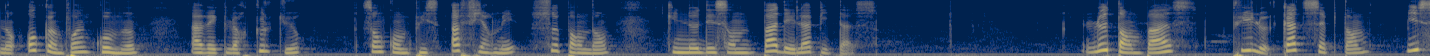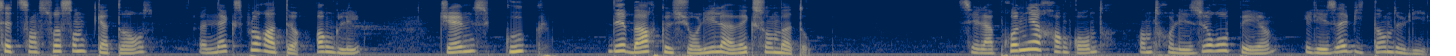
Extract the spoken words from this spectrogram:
n'ont aucun point commun avec leur culture, sans qu'on puisse affirmer cependant qu'ils ne descendent pas des Lapitas. Le temps passe, puis le 4 septembre 1774, un explorateur anglais, James Cook, débarque sur l'île avec son bateau. C'est la première rencontre entre les Européens et les habitants de l'île.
